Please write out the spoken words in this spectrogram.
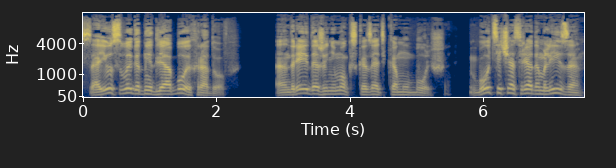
Союз выгодный для обоих родов. Андрей даже не мог сказать, кому больше. Будь сейчас рядом Лиза,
